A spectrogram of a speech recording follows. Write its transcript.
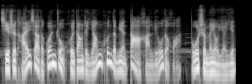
其实台下的观众会当着杨坤的面大喊刘德华，不是没有原因。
